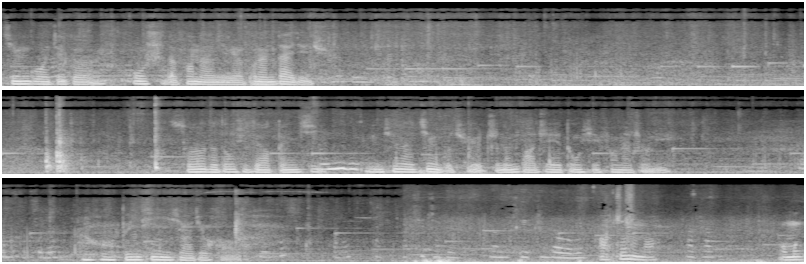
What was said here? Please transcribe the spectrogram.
经过这个护士的放在里面，不能带进去。所有的东西都要登记，我们现在进不去，只能把这些东西放在这里，然后登记一下就好了。啊，真的吗？我们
